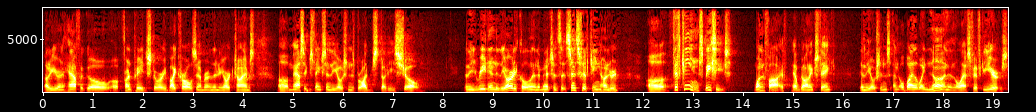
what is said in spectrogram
about a year and a half ago a front page story by Carl Zimmer in the New York Times uh, Mass Extinction in the Oceans Broad Studies Show. And then you read into the article, and it mentions that since 1500, uh, 15 species, one five, have gone extinct in the oceans. And oh, by the way, none in the last 50 years.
